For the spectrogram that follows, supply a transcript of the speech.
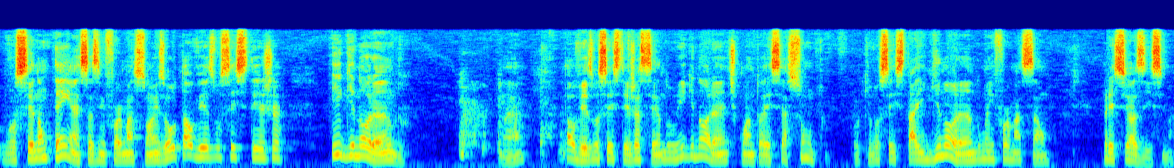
você não tenha essas informações, ou talvez você esteja ignorando. Né? Talvez você esteja sendo ignorante quanto a esse assunto, porque você está ignorando uma informação preciosíssima.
